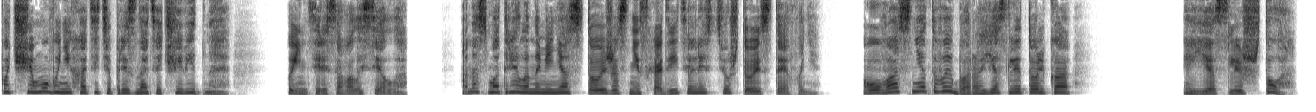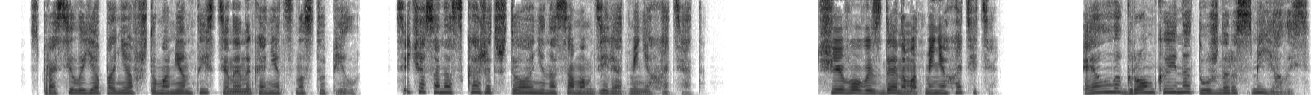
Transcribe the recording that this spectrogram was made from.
почему вы не хотите признать очевидное?» — поинтересовалась Элла. Она смотрела на меня с той же снисходительностью, что и Стефани. «У вас нет выбора, если только...» «Если что?» — спросила я, поняв, что момент истины наконец наступил. Сейчас она скажет, что они на самом деле от меня хотят. «Чего вы с Дэном от меня хотите?» Элла громко и натужно рассмеялась.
